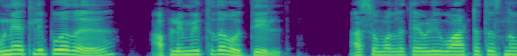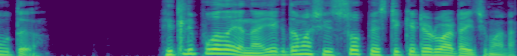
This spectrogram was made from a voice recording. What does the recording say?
पुण्यातली पोरं आपले मित्र होतील. असं मला त्यावेळी वाटतच नव्हतं. इथली पोरं आहे ना एकदम अशी सोफेस्टिकेटेड वाटायची मला.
